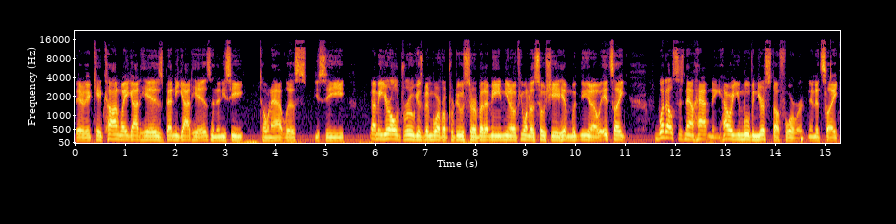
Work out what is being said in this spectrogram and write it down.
there, there, Cape Conway got his, Benny got his, and then you see Tone Atlas, you see. I mean, your old Droog has been more of a producer, but I mean, you know, if you want to associate him with, you know, it's like, what else is now happening? How are you moving your stuff forward? And it's like,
